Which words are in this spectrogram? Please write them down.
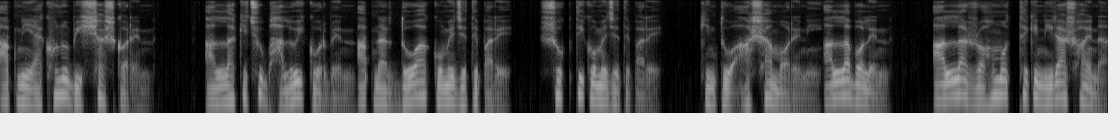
আপনি এখনও বিশ্বাস করেন। আল্লাহ কিছু ভালোই করবেন। আপনার দোয়া কমে যেতে পারে, শক্তি কমে যেতে পারে, কিন্তু আশা মরেনি। আল্লাহ বলেন, আল্লাহর রহমত থেকে নিরাশ হয় না,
